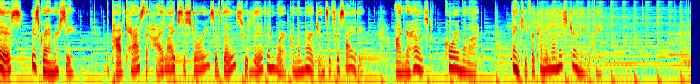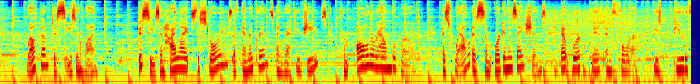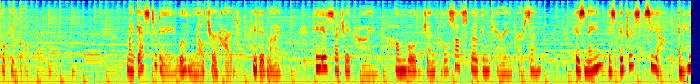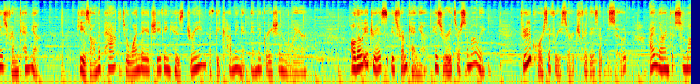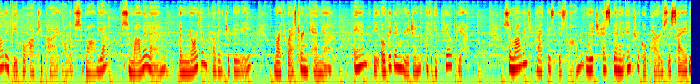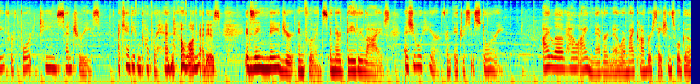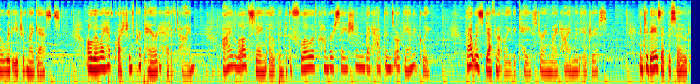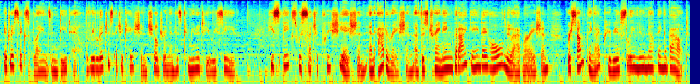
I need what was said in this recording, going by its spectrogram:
This is Gramercy, the podcast that highlights the stories of those who live and work on the margins of society. I'm your host, Corey Malad. Thank you for coming on this journey with me. Welcome to Season 1. This season highlights the stories of immigrants and refugees from all around the world, as well as some organizations that work with and for these beautiful people. My guest today will melt your heart. He did mine. He is such a kind, humble, gentle, soft spoken, caring person. His name is Idris Siat, and he is from Kenya. He is on the path to one day achieving his dream of becoming an immigration lawyer. Although Idris is from Kenya, his roots are Somali. Through the course of research for this episode, I learned that Somali people occupy all of Somalia, Somaliland, the northern part of Djibouti, northwestern Kenya, and the Ogaden region of Ethiopia. Somalis practice Islam, which has been an integral part of society for 14 centuries. I can't even comprehend how long that is. It is a major influence in their daily lives, as you will hear from Idris's story. I love how I never know where my conversations will go with each of my guests. Although I have questions prepared ahead of time, I love staying open to the flow of conversation that happens organically. That was definitely the case during my time with Idris. In today's episode, Idris explains in detail the religious education children in his community receive. He speaks with such appreciation and adoration of this training that I gained a whole new admiration for something I previously knew nothing about.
